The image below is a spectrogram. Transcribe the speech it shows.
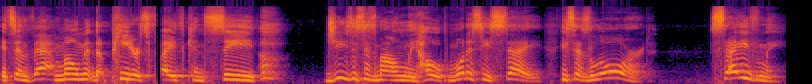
it's in that moment that Peter's faith can see, oh, Jesus is my only hope. And what does he say? He says, Lord, save me.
